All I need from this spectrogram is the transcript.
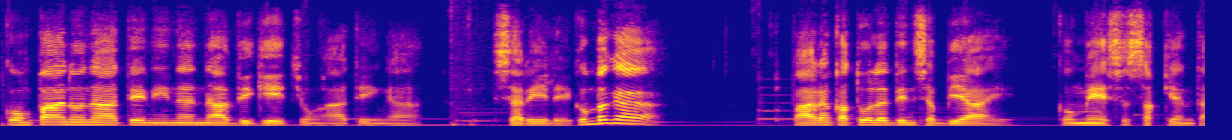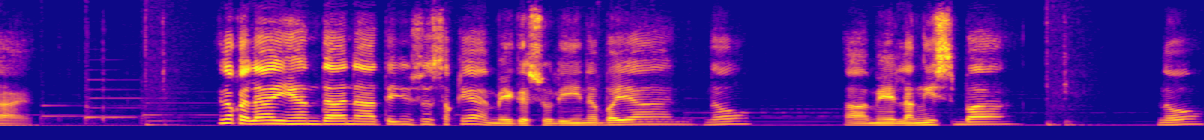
kung paano natin ina-navigate yung ating uh, sarili. Kumbaga, parang katulad din sa biyahe, kung may sasakyan tayo. Ano, kailangan ihanda natin yung sasakyan. May gasolina ba yan? No? Uh, may langis ba? No?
